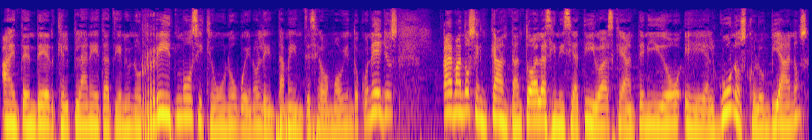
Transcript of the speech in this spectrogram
a entender que el planeta tiene unos ritmos y que uno, bueno, lentamente se va moviendo con ellos. Además nos encantan todas las iniciativas que han tenido eh, algunos colombianos,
